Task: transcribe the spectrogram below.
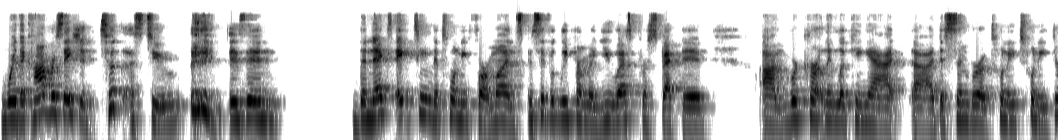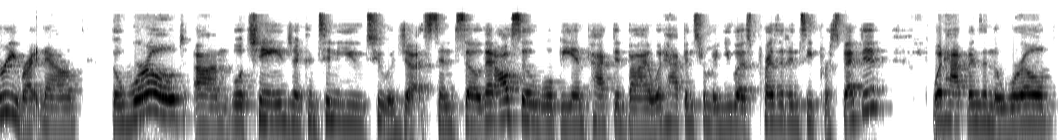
Where the conversation took us to is in the next 18 to 24 months, specifically from a US perspective um, we're currently looking at uh, December of 2023 right now. The world um, will change and continue to adjust. And so that also will be impacted by what happens from a US presidency perspective, what happens in the world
